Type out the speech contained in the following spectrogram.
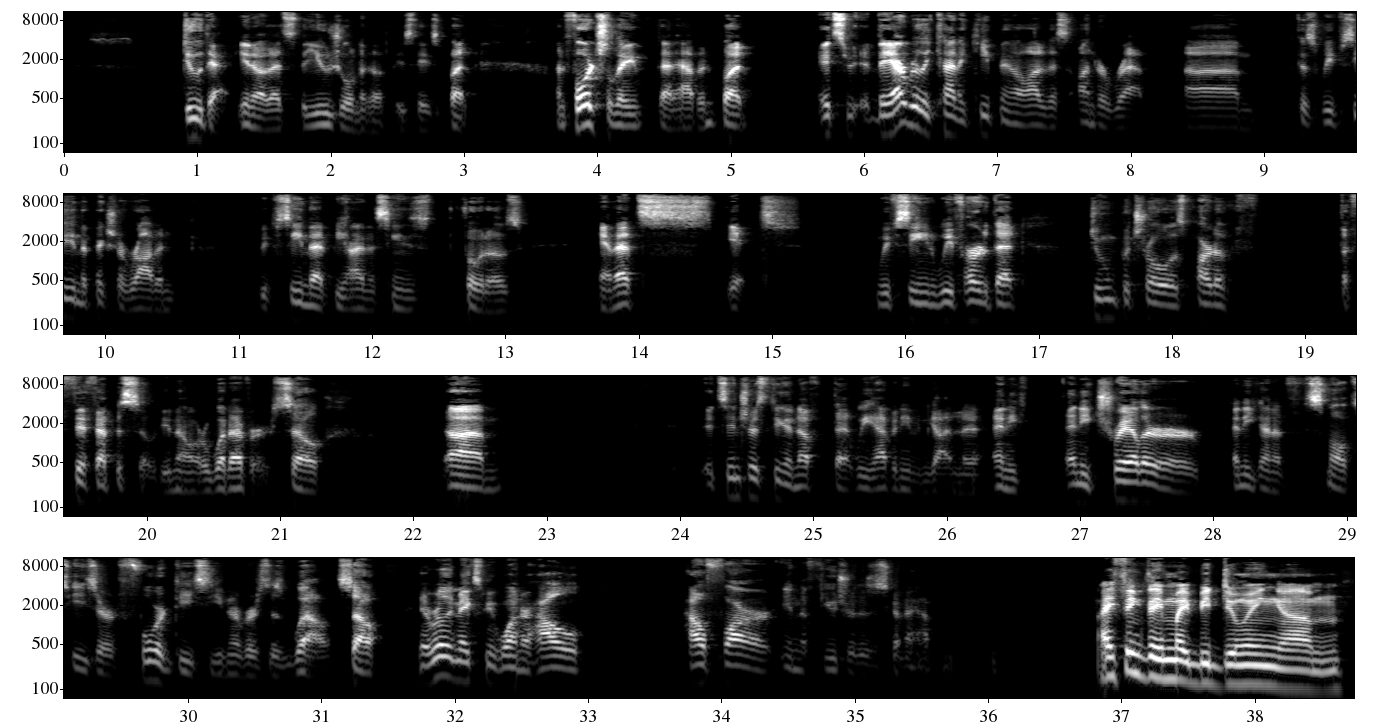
do that. You know, that's the usual of these days. But unfortunately, that happened. But it's they are really kind of keeping a lot of this under wrap because um, we've seen the picture of Robin, we've seen that behind the scenes photos, and that's it. We've seen, we've heard that Doom Patrol is part of the fifth episode, you know, or whatever. So, um, it's interesting enough that we haven't even gotten any any trailer or any kind of small teaser for DC Universe as well. So it really makes me wonder how how far in the future this is going to happen. I think they might be doing um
